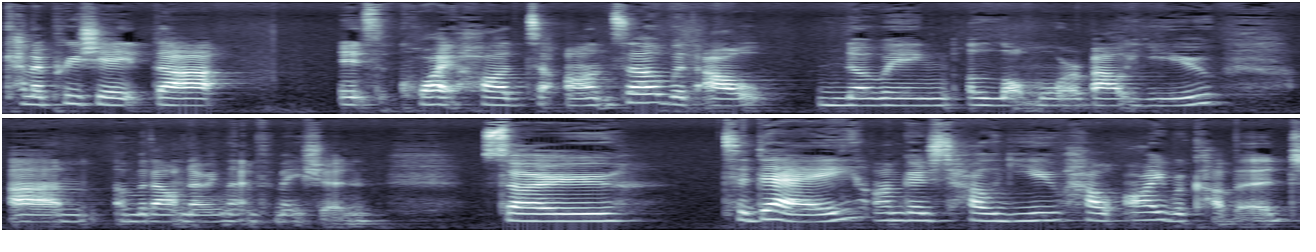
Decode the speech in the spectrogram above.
can appreciate that it's quite hard to answer without knowing a lot more about you um, and without knowing that information. So, today I'm going to tell you how I recovered,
